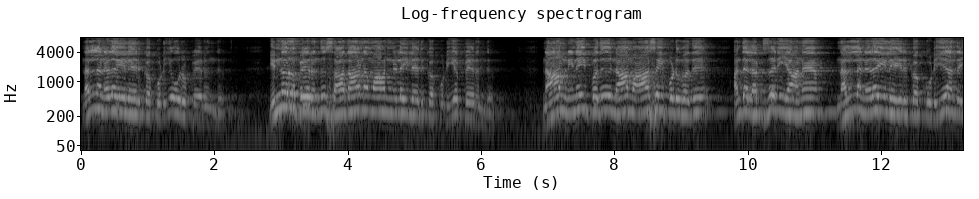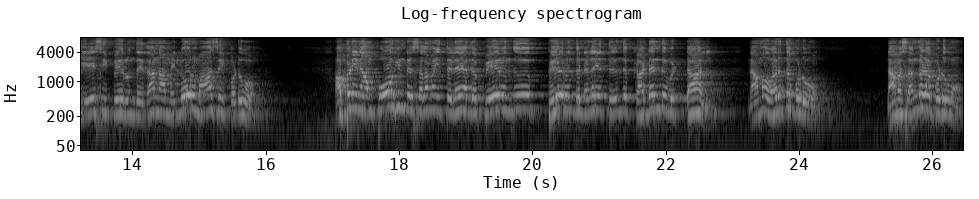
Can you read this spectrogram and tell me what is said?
நல்ல நிலையில் இருக்கக்கூடிய ஒரு பேருந்து. இன்னொரு பேருந்து சாதாரணமான நிலையில் இருக்கக்கூடிய பேருந்து. நாம் நினைப்பது நாம் ஆசைப்படுவது அந்த லக்ஸரியான நல்ல நிலையில இருக்கக்கூடிய அந்த ஏசி பேருந்தை தான் நாம் எல்லோரும் ஆசைப்படுவோம். அப்படி நாம் போகின்ற சிலமயத்தில் அந்த பேருந்து பேருந்து நிலையத்திலிருந்து கடந்து விட்டால் நாம வருத்தப்படுவோம். நாம சங்கடப்படுவோம்.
